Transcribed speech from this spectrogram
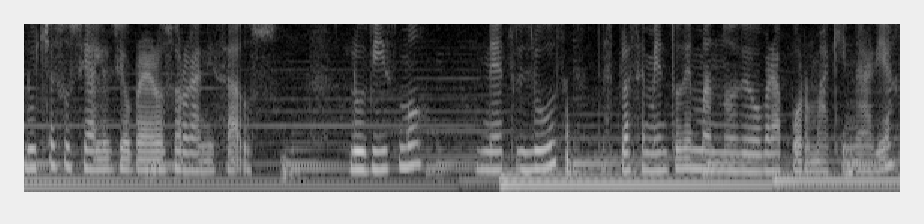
luchas sociales y obreros organizados, ludismo, netlud, desplazamiento de mano de obra por maquinaria.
